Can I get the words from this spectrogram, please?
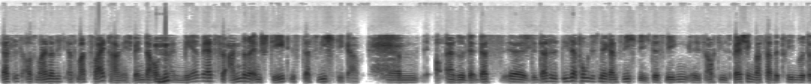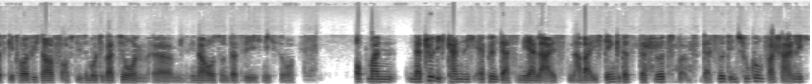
das ist aus meiner Sicht erstmal zweitrangig. Wenn daraus mhm. ein Mehrwert für andere entsteht, ist das wichtiger. Ähm, also das, äh, das ist, dieser Punkt ist mir ganz wichtig. Deswegen ist auch dieses Bashing, was da betrieben wird, das geht häufig darauf auf diese Motivation ähm, hinaus und das sehe ich nicht so ob man natürlich kann sich Apple das mehr leisten, aber ich denke, dass das wird das wird in Zukunft wahrscheinlich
